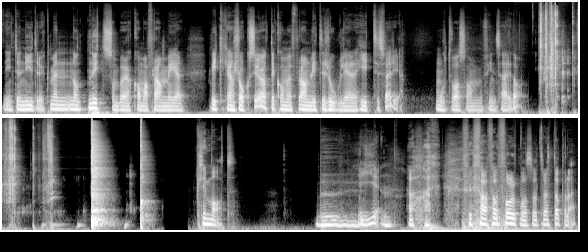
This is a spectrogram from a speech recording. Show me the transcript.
inte en ny dryck, men något nytt som börjar komma fram mer. Vilket kanske också gör att det kommer fram lite roligare hit till Sverige. Mot vad som finns här idag. Klimat. Buh. Igen. Ja, fan vad folk måste vara trötta på det här.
